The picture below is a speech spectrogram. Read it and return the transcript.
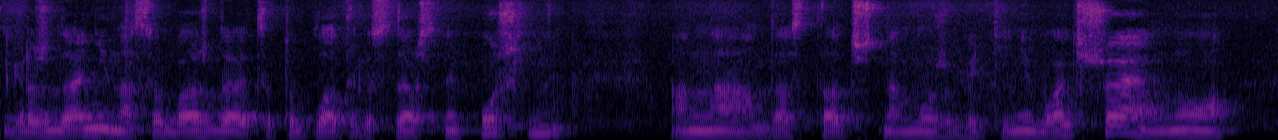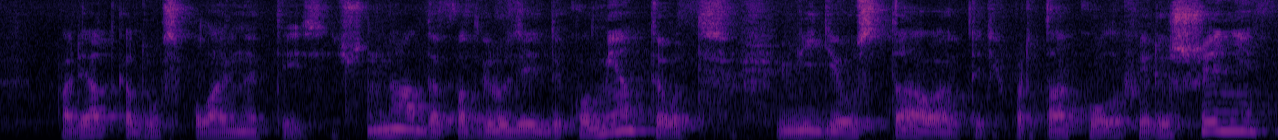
Гражданин освобождается от уплаты государственной пошлины. Она достаточно, может быть, и небольшая, но порядка двух с половиной тысяч. Надо подгрузить документы вот, в виде устава вот этих протоколов и решений –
